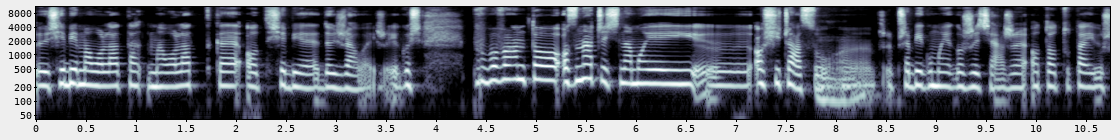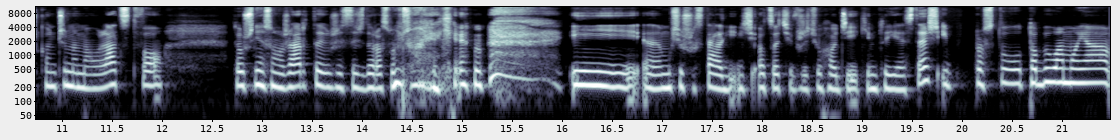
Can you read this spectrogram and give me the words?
y, siebie małolata, małolatkę od siebie dojrzałej, że jakoś próbowałam to oznaczyć na mojej y, osi czasu, mm. przebiegu mojego życia, że oto tutaj już kończymy małolactwo, to już nie są żarty, już jesteś dorosłym człowiekiem i y, musisz ustalić, o co ci w życiu chodzi i kim ty jesteś. I po prostu to była moja.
